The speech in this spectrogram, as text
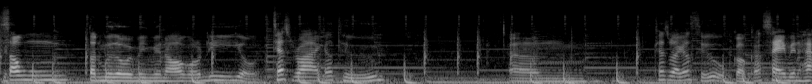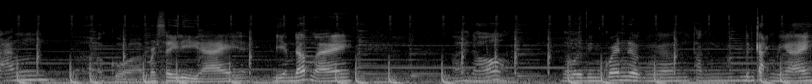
xong tuần vừa rồi mình với nó có đi kiểu test drive các thứ. Um, test drive các thứ của các xe bên hãng của Mercedes này BMW này. Đấy đó. Rồi mình quen được ờ, thằng bên cạnh mình này.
